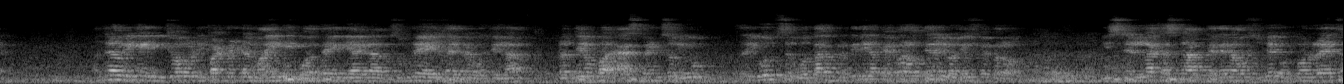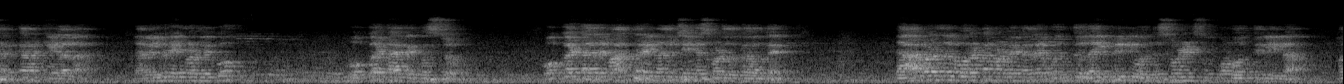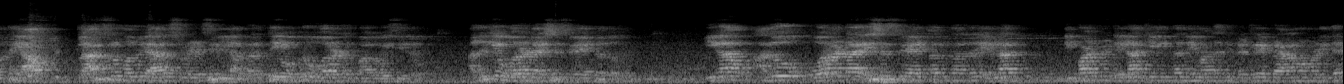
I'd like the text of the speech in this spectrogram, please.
ಅಂದ್ರೆ ಅವರಿಗೆ ನಿಜವಾಗ್ಲೂ ಡಿಪಾರ್ಟ್ಮೆಂಟ್ ಅಲ್ಲಿ ಮಾಹಿತಿ ಗೊತ್ತೇ ಇದೆಯಾ ಇಲ್ಲ ಸುಮ್ಮನೆ ಹೇಳ್ತಾ ಇದ್ರೆ ಗೊತ್ತಿಲ್ಲ. ಪ್ರತಿಯೊಬ್ಬ ಆಸ್ಪಿರೆಂಟ್ಸ್ ಯೂತ್ಸ್ ಗೊತ್ತಾಗ ಪ್ರತಿದಿನ ಪೇಪರ್ ಓದ್ತೀರಾ ಇಲ್ವಾ ನ್ಯೂಸ್ ಪೇಪರ್ ಇಷ್ಟೆಲ್ಲ ಕಷ್ಟ ಆಗ್ತಿದೆ ನಾವು ಸುಮ್ಮನೆ ಕುತ್ಕೊಂಡ್ರೆ ಸರ್ಕಾರ ಕೇಳಲ್ಲ. ನಾವೆಲ್ಲರೂ ಏನ್ ಮಾಡ್ಬೇಕು? ಒಗ್ಗಟ್ಟಾಗ್ಬೇಕು ಫಸ್ಟ್ ಒಗ್ಗಟ್ಟಾದ್ರೆ ಮಾತ್ರ ಏನಾದ್ರು ಚೇಂಜಸ್ ಮಾಡೋದಕ್ಕಾಗುತ್ತೆ. ಧಾರವಾಡದಲ್ಲಿ ಹೋರಾಟ ಮಾಡ್ಬೇಕಾದ್ರೆ ಒಂದು ಲೈಬ್ರರಿ ಒಂದು ಸ್ಟೂಡೆಂಟ್ಸ್ ಕುತ್ಕೊಂಡು ಓದ್ತಿರ್ಲಿಲ್ಲ. ಮತ್ತೆ ಯಾವ ಕ್ಲಾಸ್ ರೂಮ್ ಅಲ್ಲೂ ಯಾರು ಸ್ಟೂಡೆಂಟ್ಸ್ ಇರಲಿಲ್ಲ. ಪ್ರತಿಯೊಬ್ಬರು ಹೋರಾಟಕ್ಕೆ ಭಾಗವಹಿಸಿದ್ರು. ಅದಕ್ಕೆ ಹೋರಾಟ ಯಶಸ್ವಿ ಆಯ್ತದ್ದು ಈಗ ಅದು ಹೋರಾಟ ಯಶಸ್ವಿ ಆಯ್ತು ಅಂತಂದ್ರೆ ಎಲ್ಲ ಡಿಪಾರ್ಟ್ಮೆಂಟ್ ಇಲಾಖೆಯಿಂದ ನೇಮಕಾತಿ ಪ್ರಕ್ರಿಯೆ ಪ್ರಾರಂಭ ಮಾಡಿದ್ದೆ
